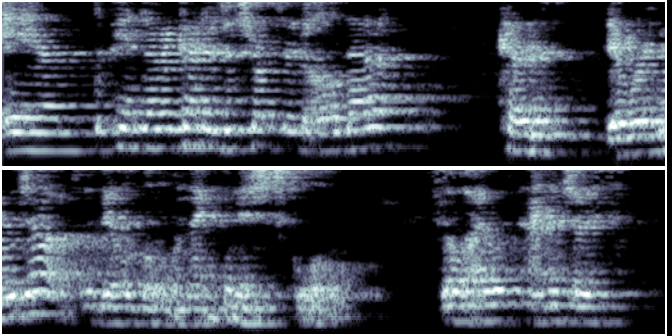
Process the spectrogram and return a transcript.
And the pandemic kind of disrupted all that because there were no jobs available when I finished school. So I was kind of just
